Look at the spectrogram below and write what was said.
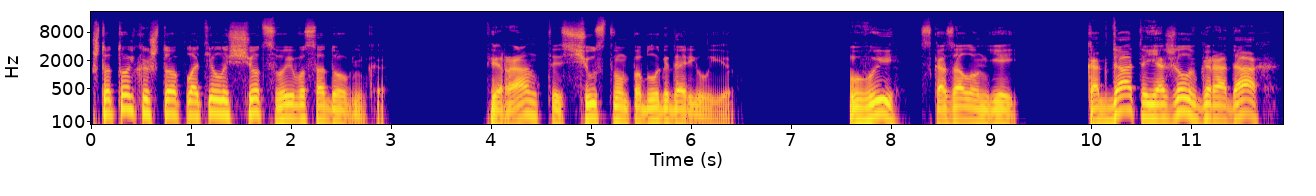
что только что оплатила счет своего садовника. Ферранте с чувством поблагодарил ее. «Увы», — сказал он ей, — «когда-то я жил в городах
